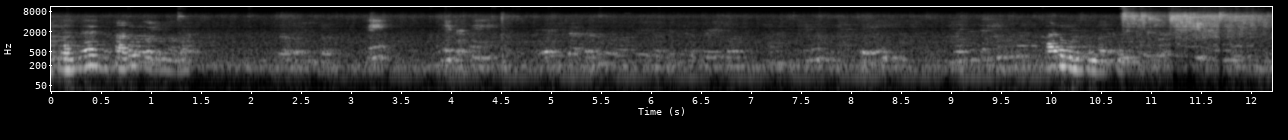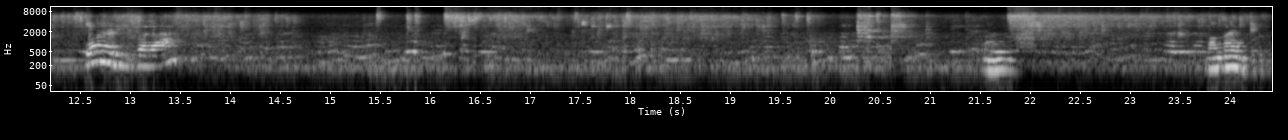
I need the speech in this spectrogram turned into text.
இப்போ வந்து இது போட்டுக்கலாம் கடுகு உளுத்தம் பருப்பு ஃபோன் அடிக்க போதா வெங்காயம் போடுங்க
